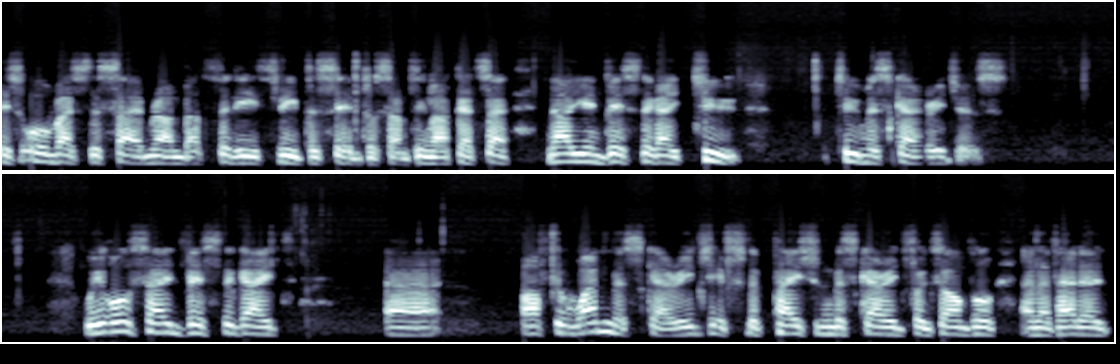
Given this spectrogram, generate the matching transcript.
is almost the same, around about 33% or something like that. So now you investigate two, two miscarriages. We also investigate uh, after one miscarriage, if the patient miscarried, for example, and they've had a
